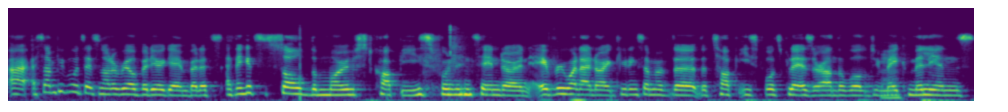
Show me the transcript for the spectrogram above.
uh, some people would say it's not a real video game, but it's I think it's sold the most copies for Nintendo, and everyone I know, including some of the the top esports players around the world who make millions.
